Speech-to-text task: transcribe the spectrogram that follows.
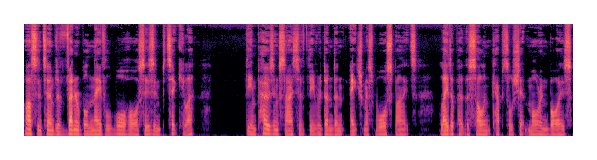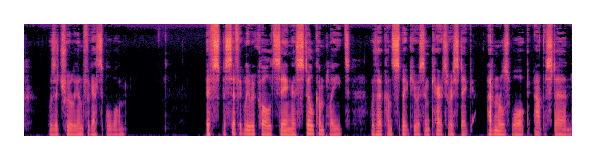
Whilst in terms of venerable naval war horses in particular, the imposing sight of the redundant HMS Warspite laid up at the Solent capital ship mooring buoys was a truly unforgettable one. Biff specifically recalled seeing her still complete with her conspicuous and characteristic Admiral's Walk at the stern,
